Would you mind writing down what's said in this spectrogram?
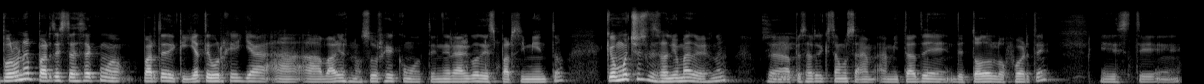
por una parte está esa como parte de que ya te urge, ya a, a varios nos urge como tener algo de esparcimiento, que a muchos les salió madres, ¿no? O sea, a pesar de que estamos a, a mitad de, de todo lo fuerte, este,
